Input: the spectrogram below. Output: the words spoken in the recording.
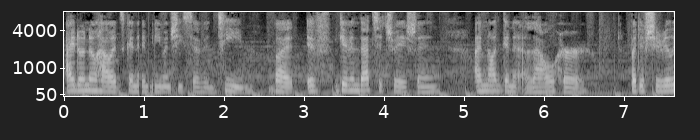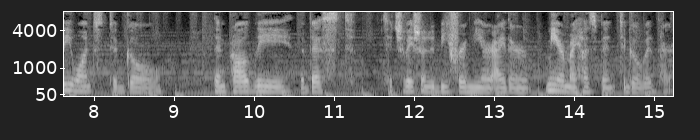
I don't know how it's going to be when she's 17, but if given that situation, I'm not going to allow her. But if she really wants to go, then probably the best situation would be for me or either me or my husband to go with her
